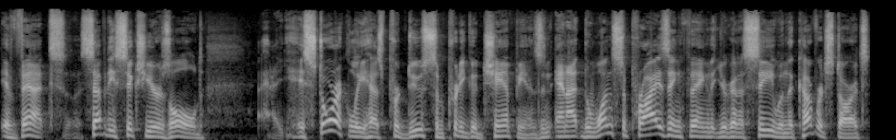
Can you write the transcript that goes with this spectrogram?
event, 76 years old, historically has produced some pretty good champions. And, and I, the one surprising thing that you're going to see when the coverage starts,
